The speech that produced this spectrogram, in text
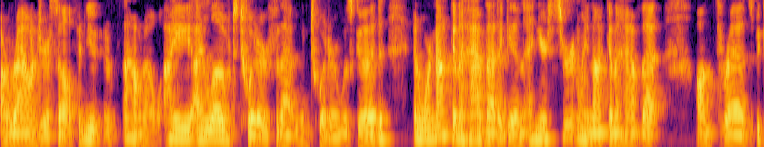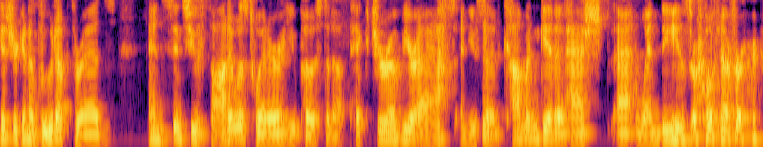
around yourself. And you, I don't know. I, I loved Twitter for that when Twitter was good. And we're not going to have that again. And you're certainly not going to have that on threads because you're going to boot up threads. And since you thought it was Twitter, you posted a picture of your ass and you said, come and get it, hash at Wendy's or whatever.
